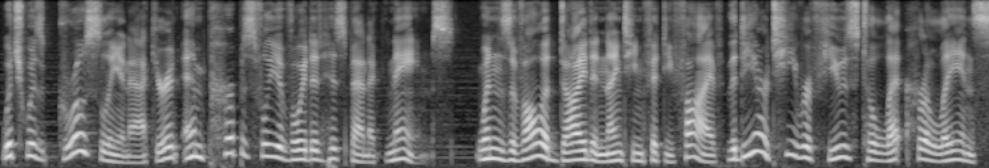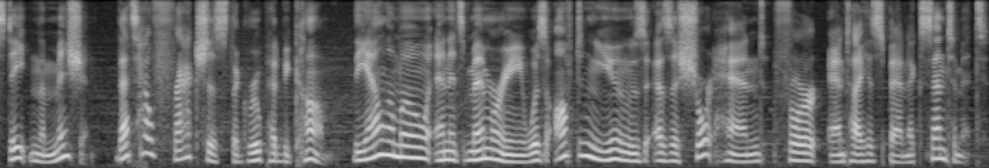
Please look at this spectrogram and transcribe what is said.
which was grossly inaccurate and purposefully avoided Hispanic names. When Zavala died in 1955, the DRT refused to let her lay in state in the mission. That's how fractious the group had become. The Alamo and its memory was often used as a shorthand for anti Hispanic sentiment.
